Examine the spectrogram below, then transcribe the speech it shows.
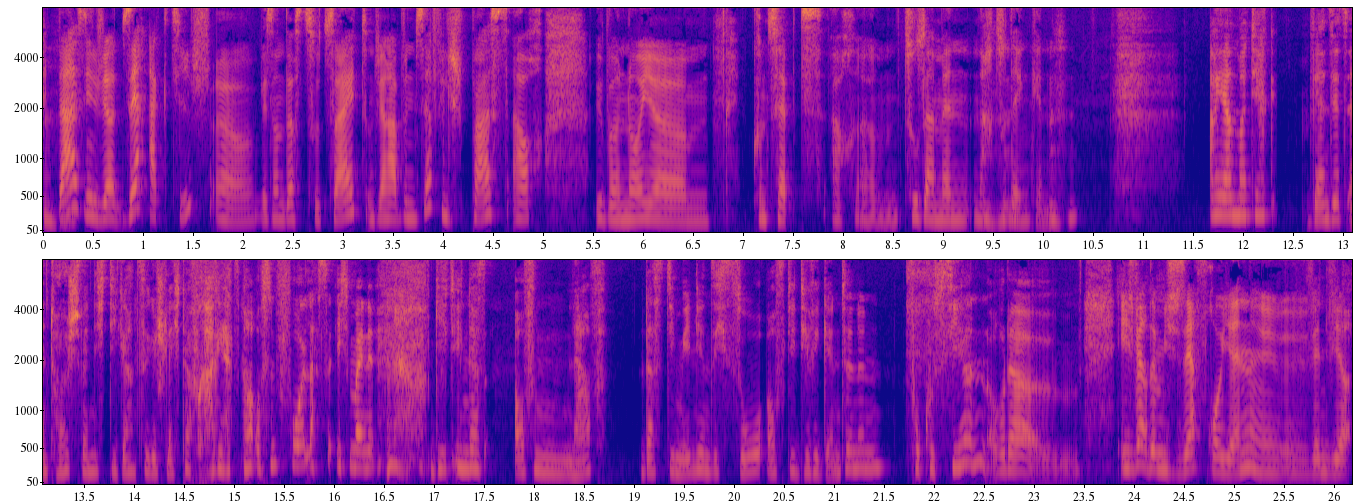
mhm. da sind wir sehr aktiv, äh, besonders zur Zeit, und wir haben sehr viel Spaß, auch über neue ähm, Konzepte auch ähm, zusammen nachzudenken. Mhm. Mhm. Ayan Matiak, wären Sie jetzt enttäuscht, wenn ich die ganze Geschlechterfrage jetzt mal außen vor lasse? Ich meine, geht Ihnen das auf den Nerv, dass die Medien sich so auf die Dirigentinnen fokussieren oder ich werde mich sehr freuen, äh, wenn wir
